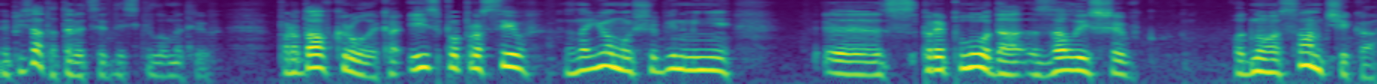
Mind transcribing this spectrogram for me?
Не 50, а 30 десь кілометрів. Продав кролика і попросив знайому, щоб він мені е, з приплода залишив одного самчика.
